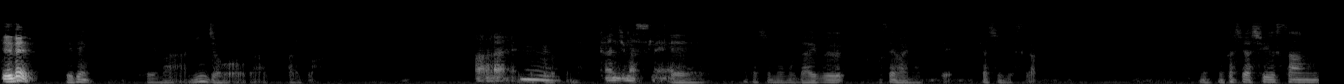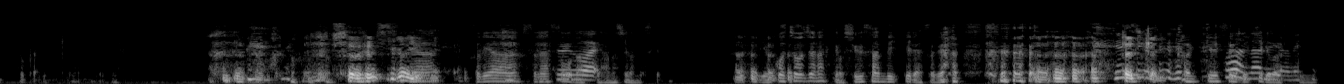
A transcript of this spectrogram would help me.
でね。ででん。えーまあ、人情があると。はい。うんところでね。感じますね。えー私ももうだいぶお世話になって久しいんですが、ね、昔は週3とか言ってたんでね。それすごいよね。そりゃ、そりゃそうだって話なんですけど。横丁じゃなくても週3で言ってりゃ、そりゃ、確かに。関係性できるわっていう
